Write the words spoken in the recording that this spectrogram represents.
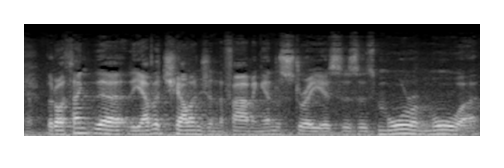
Yep. But I think the the other challenge in the farming industry is is, is more and more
